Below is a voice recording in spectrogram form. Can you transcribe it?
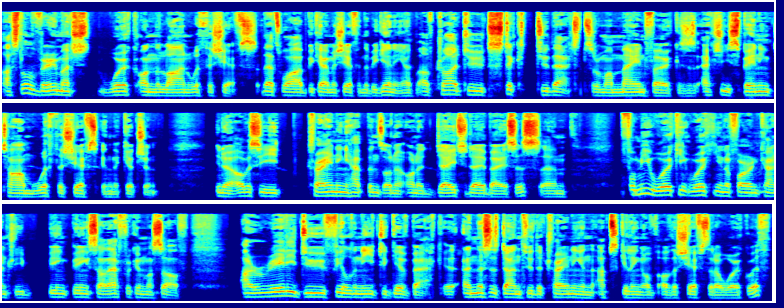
I still very much work on the line with the chefs. That's why I became a chef in the beginning. I've, I've tried to stick to that. Sort of my main focus is actually spending time with the chefs in the kitchen you know, obviously training happens on a on a day to day basis. Um, for me, working working in a foreign country, being being South African myself, I really do feel the need to give back, and this is done through the training and the upskilling of, of the chefs that I work with.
